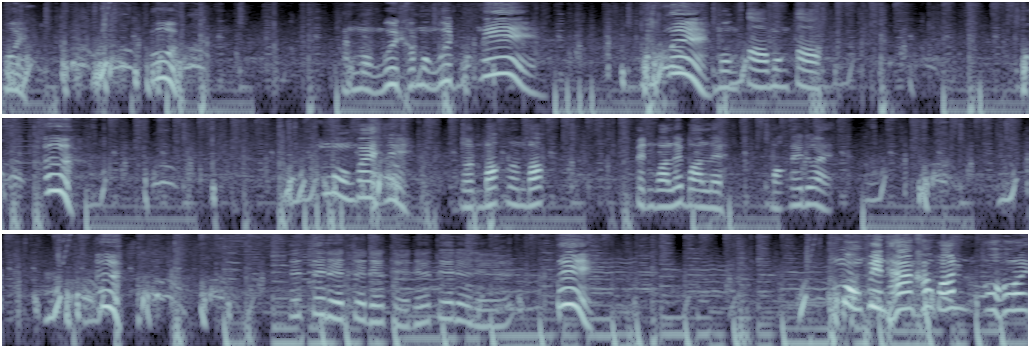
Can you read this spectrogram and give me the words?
โอ้ยอู้มันมงวืดเขามงวืดนี่นี่มงต่อมงต่อ เออมงไปนี่โดนบล็อกโดนบล็อก เป็นวอลเลย์บอลเลยบล็อกได้ด้วยเออตื้อตื้อตื้อตื้อตื้อตื้อตื้อตื้อตื้อนี่มงเปลี่ยนทางเข้าบอลโอ้โหย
